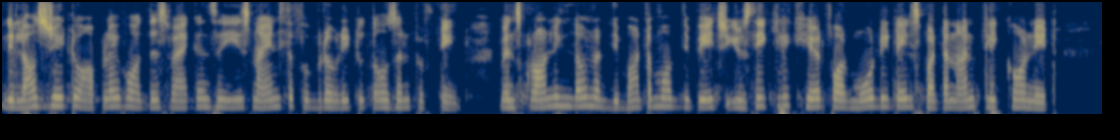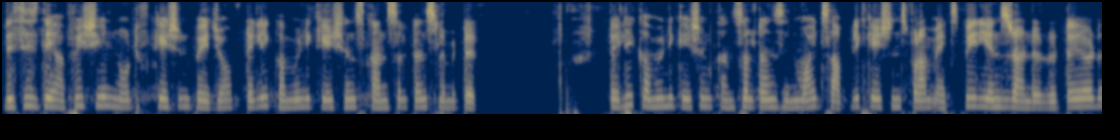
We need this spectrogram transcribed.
The last date to apply for this vacancy is 9th February 2015. When scrolling down at the bottom of the page, you see click here for more details button and click on it. This is the official notification page of Telecommunications Consultants Limited. Telecommunication consultants invites applications from experienced and retired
